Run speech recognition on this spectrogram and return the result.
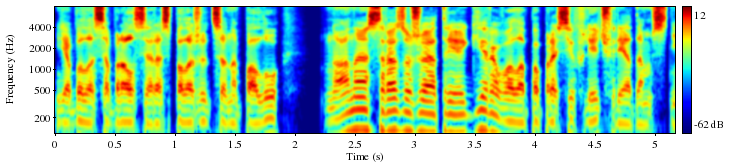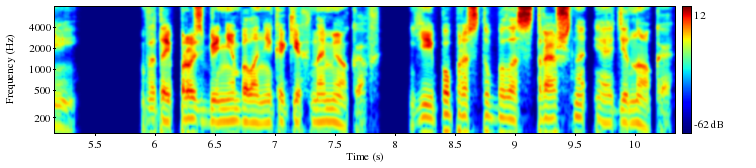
Я было собрался расположиться на полу, но она сразу же отреагировала, попросив лечь рядом с ней. В этой просьбе не было никаких намеков. Ей попросту было страшно и одиноко.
